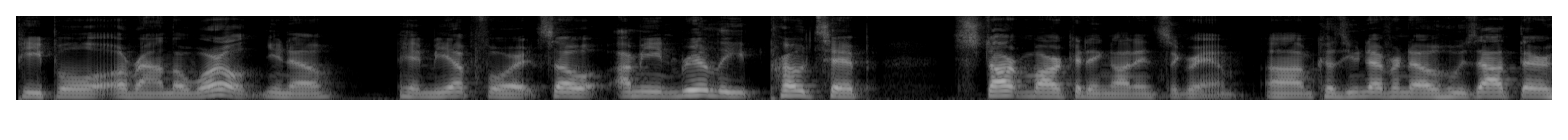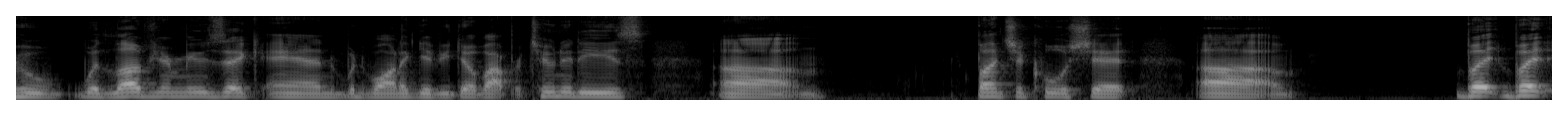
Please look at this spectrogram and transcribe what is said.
people around the world, you know, hit me up for it. So, I mean, really, pro tip start marketing on Instagram because um, you never know who's out there who would love your music and would want to give you dope opportunities. Um, bunch of cool shit. Um, but but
